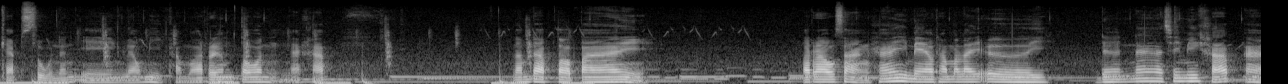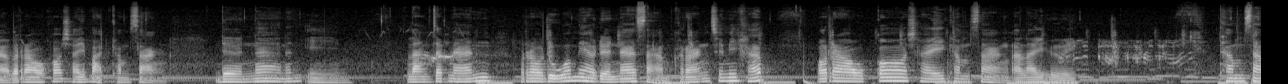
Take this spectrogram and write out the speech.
แคปซูลนั่นเอง แล้วมีคำว่าเริ่มต้นนะครับลำดับต่อไป เราสั่งให้แมวทำอะไรเอ่ย เดินหน้าใช่ไหมครับ อ่า เราก็ใช้บัตรคำสั่งเดินหน้านั่นเอง หลังจากนั้นเราดูว่าแมวเดินหน้า 3 ครั้งใช่ไหมครับ เราก็ใช้คำสั่งอะไรเอ่ยทำซ้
